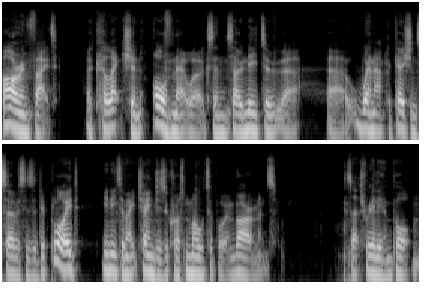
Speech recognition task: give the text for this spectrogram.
are in fact a collection of networks, and so need to uh, uh, when application services are deployed, you need to make changes across multiple environments. So that's really important.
